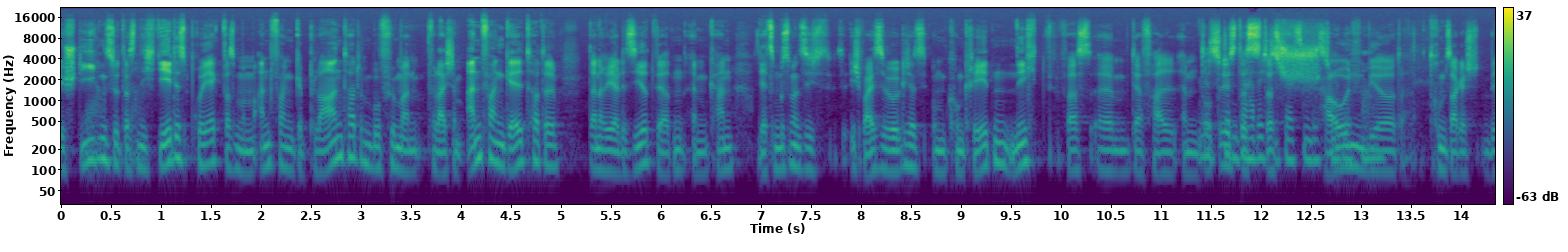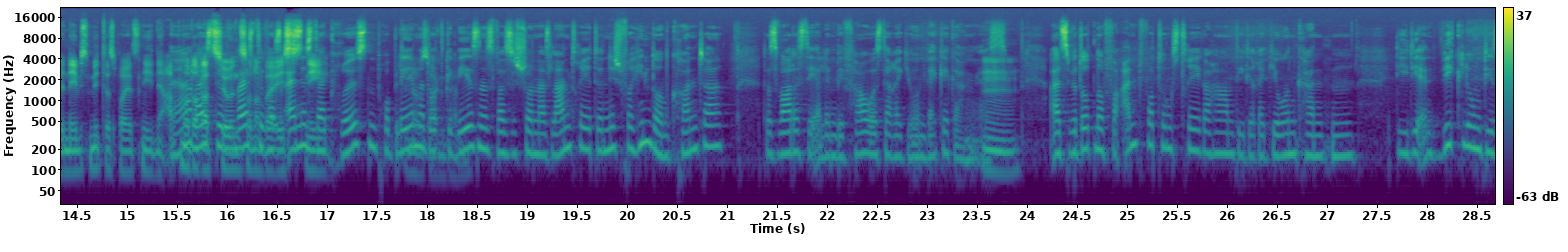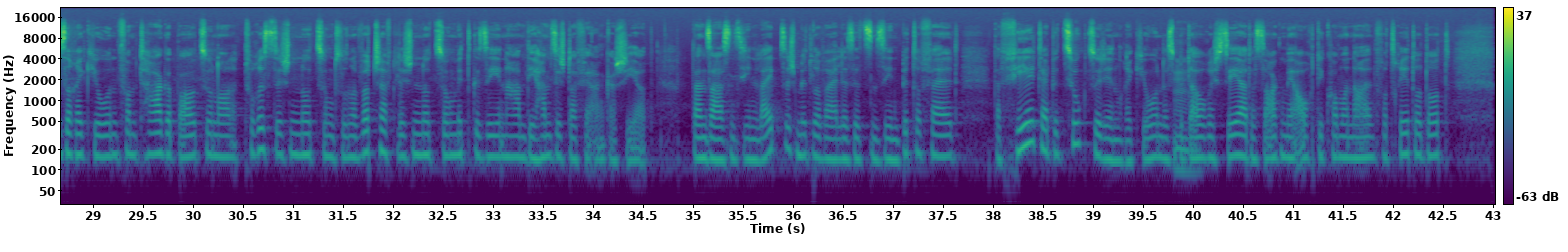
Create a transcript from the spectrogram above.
gestiegen, ja, sodass ja. nicht jedes Projekt, was man am Anfang geplant hat und wofür man vielleicht am Anfang Geld hatte, dann realisiert werden ähm, kann. Und jetzt muss man sich, ich weiß wirklich jetzt um Konkreten nicht, was ähm, der Fall ähm, dort das ist. Das, das, das schauen wir, darum sage ich, wir nehmen es mit, das war jetzt nie eine Abmoderation, ja, weißt du, sondern weißt du, was eines der größten Probleme genau dort gewesen ist, was ich schon als Landräte nicht verhindern konnte, das war, dass die LMBV aus der Region weggegangen ist. Mhm. Als wir dort noch Verantwortungsträger haben, die die Region kannten, die die Entwicklung dieser Region vom Tagebau zu einer touristischen Nutzung, zu einer wirtschaftlichen Nutzung mitgesehen haben, die haben sich dafür engagiert. Dann saßen sie in Leipzig, mittlerweile sitzen sie in Bitterfeld. Da fehlt der Bezug zu den Regionen. Das mhm. bedauere ich sehr. Das sagen mir auch die kommunalen Vertreter dort.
